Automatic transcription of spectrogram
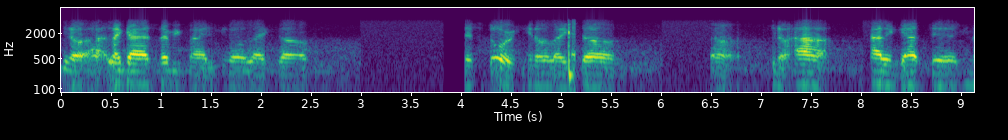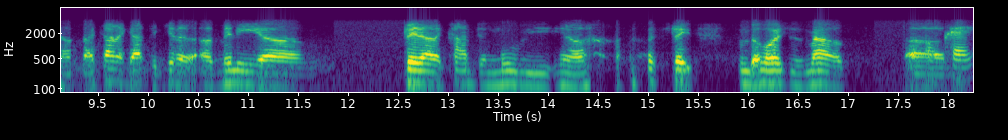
you know, I, like I asked everybody, you know, like um, their story, you know, like um, uh, you know how how they got there, you know. So I kind of got to get a, a mini um, straight out of Compton movie, you know, straight from the horse's mouth. Um, Okay.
